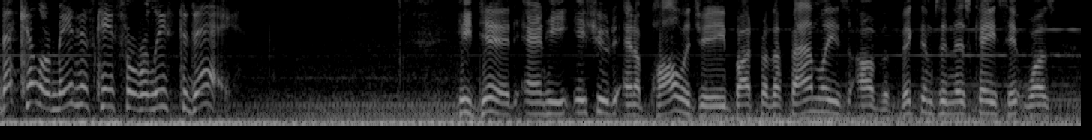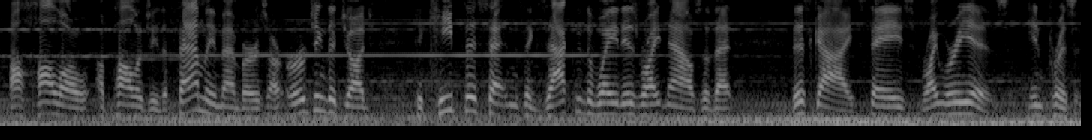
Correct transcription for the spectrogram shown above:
that killer made his case for release today. He did, and he issued an apology, but for the families of the victims in this case, it was a hollow apology. The family members are urging the judge to keep this sentence exactly the way it is right now so that this guy stays right where he is, in prison.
